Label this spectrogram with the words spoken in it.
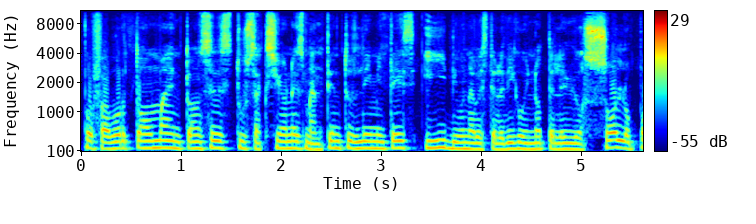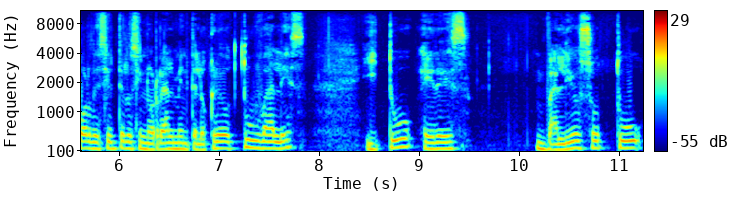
por favor toma entonces tus acciones, mantén tus límites y de una vez te lo digo y no te lo digo solo por decírtelo, sino realmente lo creo, tú vales y tú eres valioso, tú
